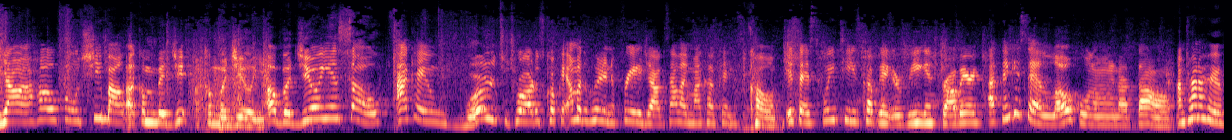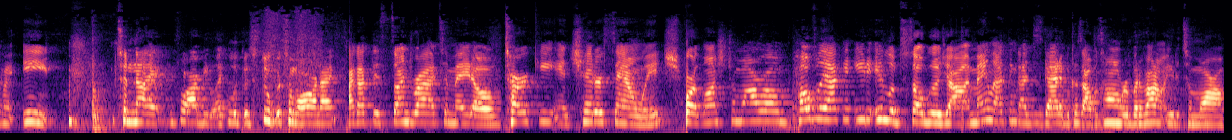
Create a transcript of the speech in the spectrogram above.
Y'all, Whole Foods, she bought like a, like a bajillion. A bajillion soap. I can't wait to try this cupcake. I'm gonna put it in the fridge, y'all, because I like my cupcakes cold. It says sweet teas cupcake or vegan strawberry. I think it said local on it, I thought. I'm trying to hurry up and eat tonight before I be like looking stupid tomorrow night. I got this sun-dried tomato turkey and cheddar sandwich for lunch tomorrow. Hopefully I can eat it. It looks so good, y'all. And mainly I think I just got it because I was hungry. But if I don't eat it tomorrow,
